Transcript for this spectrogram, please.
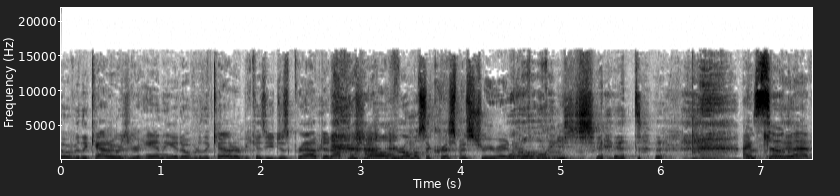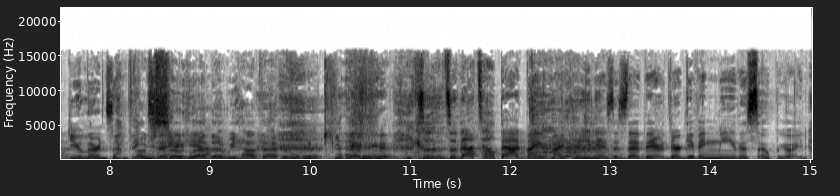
over the counter was you're handing it over to the counter because you just grabbed it off the shelf. You're almost a Christmas tree right now. Holy shit! I'm so glad you learned something I'm today. so glad yeah. that we have that, and we're going to keep that in there. so, so that's how bad my, my pain is is that they're they're giving me this opioid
